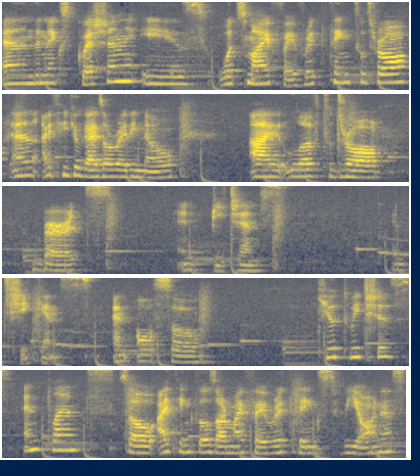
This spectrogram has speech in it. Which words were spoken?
And the next question is what's my favorite thing to draw? And I think you guys already know I love to draw birds and pigeons and chickens and also cute witches and plants. So I think those are my favorite things to be honest.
